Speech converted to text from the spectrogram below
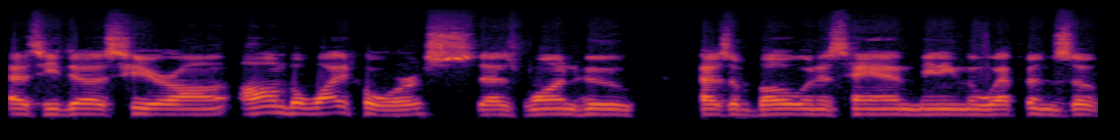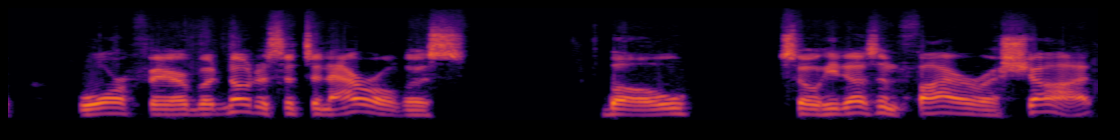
as he does here on, on the white horse, as one who has a bow in his hand, meaning the weapons of warfare, but notice it's an arrowless bow, so he doesn't fire a shot.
